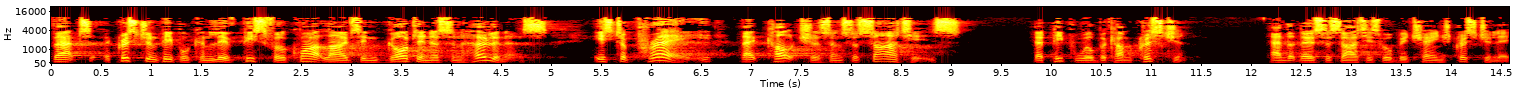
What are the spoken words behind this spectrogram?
that Christian people can live peaceful, quiet lives in godliness and holiness is to pray that cultures and societies, that people will become Christian and that those societies will be changed Christianly.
